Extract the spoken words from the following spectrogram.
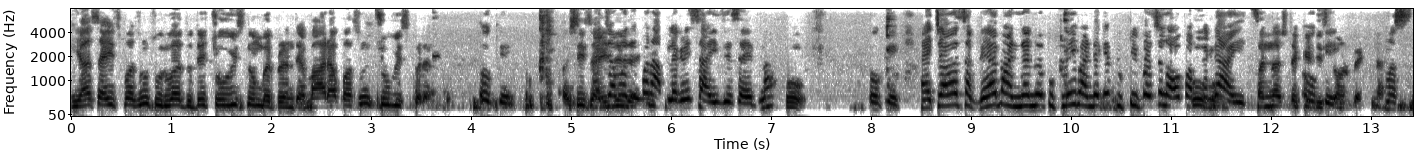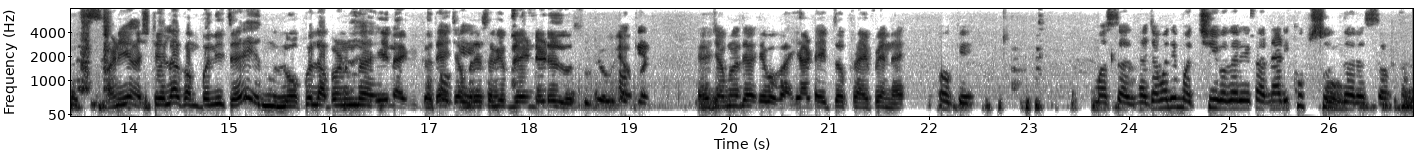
या साईजपासून सुरुवात होते चोवीस नंबर पर्यंत आहे. बारा पासून चोवीसपर्यंत. ओके अशी साईज पण आपल्याकडे साईजेस आहेत ना? हो. ओके ह्याच्यावर सगळ्या भांड्यांवर कुठल्याही भांड्या काय फिफ्टी पर्सेंट ऑफ. आपल्याकडे आहेच पन्नास टक्के. डिस्काउंट भेटणार. आणि अस्टेला कंपनीच आहे. लोकल आपण हे नाही विकत. याच्यामध्ये सगळे ब्रँडेडच वस्तू ठेवली. आपण. याच्यामध्ये हे बघा या टाईपचं फ्राय पॅन आहे. ओके. मस्त. ह्याच्यामध्ये मच्छी वगैरे करणारी खूप सुंदर असतं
